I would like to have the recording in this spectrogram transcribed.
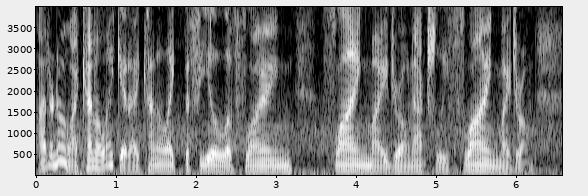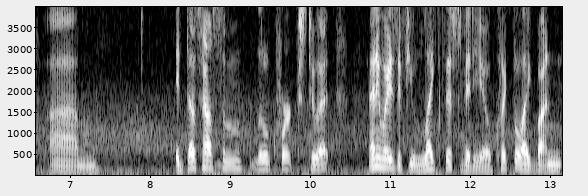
I don't know. I kind of like it. I kind of like the feel of flying, flying my drone, actually flying my drone. Um, it does have some little quirks to it. Anyways, if you like this video, click the like button.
